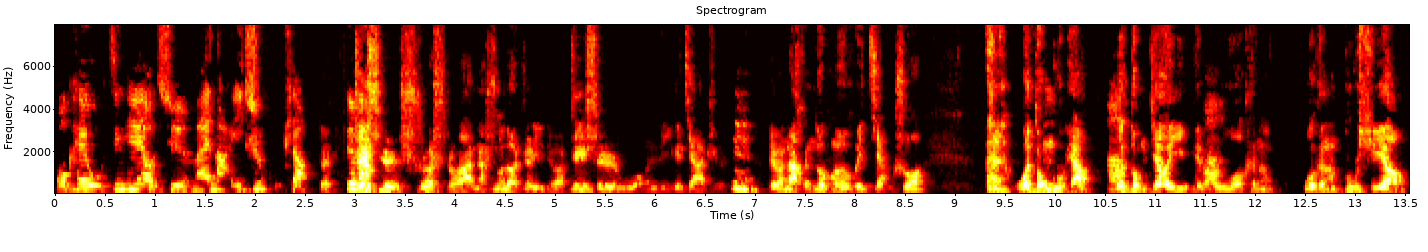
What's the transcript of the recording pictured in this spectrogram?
，OK，我今天要去买哪一只股票，对，对吧这是说实话，那说到这里，对吧？这是我们的一个价值，嗯，对吧？那很多朋友会讲说，我懂股票，啊我懂交易，对吧？啊我可能我可能不需要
